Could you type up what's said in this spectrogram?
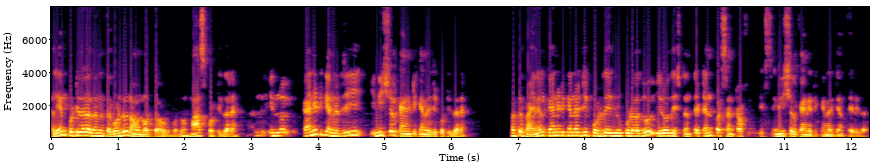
ಅಲ್ಲಿ ಏನು ಕೊಟ್ಟಿದ್ದಾರೆ ಅದನ್ನು ತಗೊಂಡು ನಾವು ನೋಡ್ತಾ ಹೋಗ್ಬೋದು. ಮಾಸ್ ಕೊಟ್ಟಿದ್ದಾರೆ. ಇನ್ನು kinetic energy initial kinetic energy ಕೊಟ್ಟಿದ್ದಾರೆ. ಮತ್ತೆ ಫೈನಲ್ ಕೈನೆಟಿಕ್ ಎನರ್ಜಿ ಕೊಡದೇ ಇದ್ರೂ ಕೂಡ ಅದು ಇರೋದು ಎಷ್ಟಂತೆ? Ten percent of its initial kinetic energy ಅಂತ ಹೇಳಿದ್ದಾರೆ.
